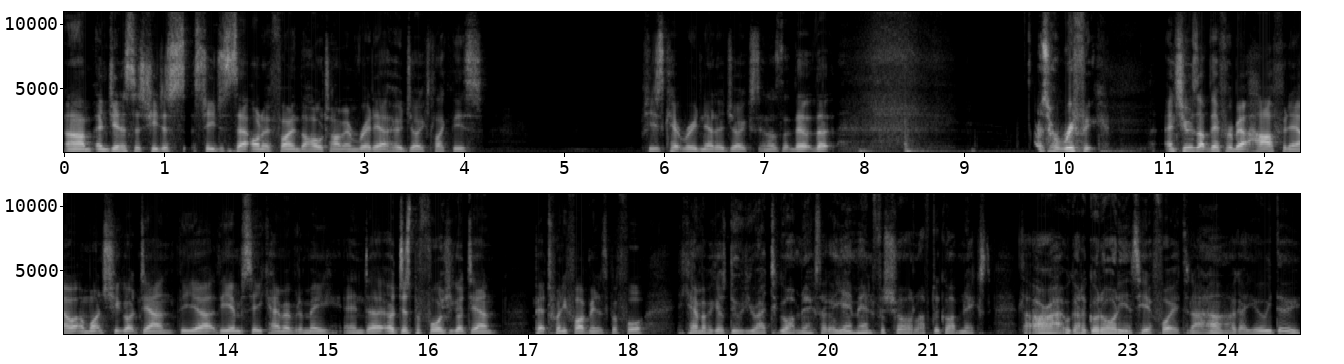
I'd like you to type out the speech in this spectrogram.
Um, and Genesis, she just she just sat on her phone the whole time and read out her jokes like this. She just kept reading out her jokes, and I was like, that, that was horrific. And she was up there for about half an hour. And once she got down, the uh, the MC came over to me, and uh, just before she got down, about 25 minutes before, he came up. He goes, "Dude, you right to go up next?" I go, "Yeah, man, for sure. I'd love to go up next." He's like, "All right, we've got a good audience here for you tonight, huh?" I go, "Yeah, we do."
